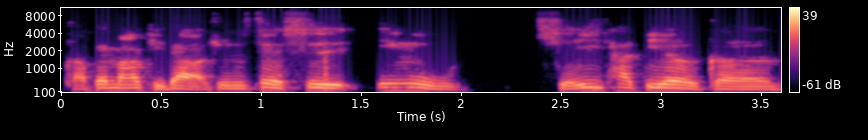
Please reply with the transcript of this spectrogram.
卡贝猫提到，就是这是鹦鹉协议它第二个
